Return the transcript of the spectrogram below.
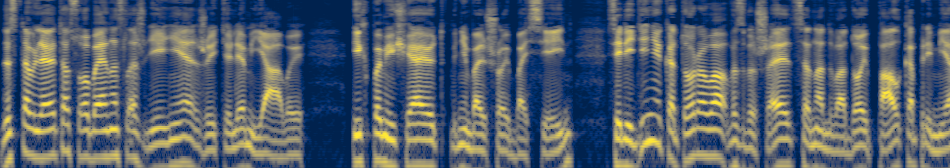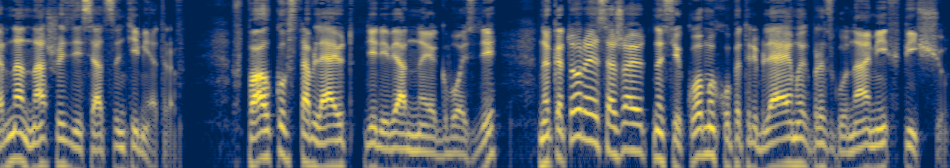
доставляют особое наслаждение жителям Явы – их помещают в небольшой бассейн, в середине которого возвышается над водой палка примерно на 60 сантиметров. В палку вставляют деревянные гвозди, на которые сажают насекомых, употребляемых брызгунами в пищу.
